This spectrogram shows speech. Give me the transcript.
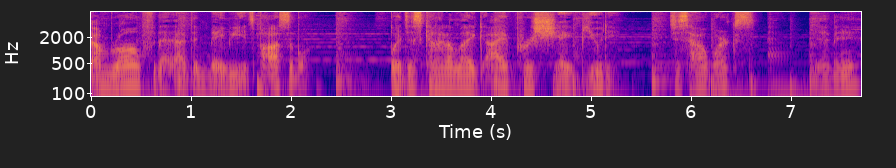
I'm wrong for that. I think maybe it's possible, but just kind of like I appreciate beauty, just how it works. You know what I mean?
